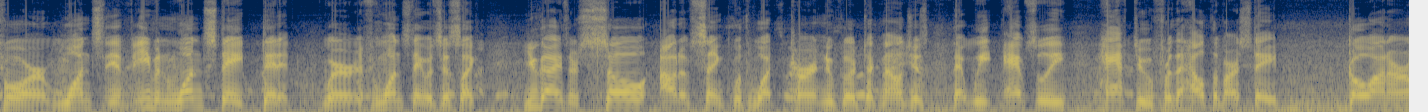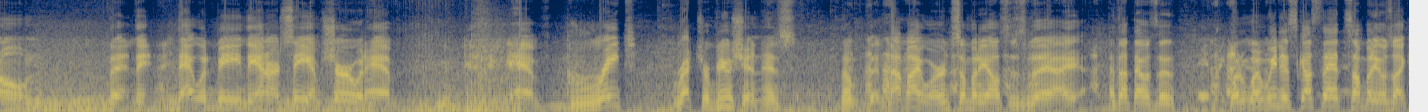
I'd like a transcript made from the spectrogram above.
for once, if even one state did it, where if one state was just like, you guys are so out of sync with what current nuclear technology is that we absolutely have to, for the health of our state, go on our own. That, that, that would be the NRC. I'm sure would have have great retribution is the, not my words, somebody else's. I, I thought that was the when, when we discussed that, somebody was like,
